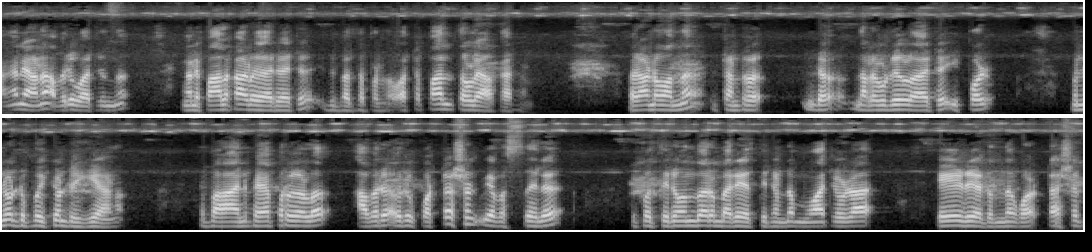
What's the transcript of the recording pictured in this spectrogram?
അങ്ങനെയാണ് അവർ വരുന്നത്. അങ്ങനെ പാലക്കാടുകാരുമായിട്ട് ഇത് ബന്ധപ്പെടുന്നത്. ഒറ്റപ്പാലത്തുള്ള ആൾക്കാരാണ്. അവരാണ് വന്ന് ടെൻഡറിന്റെ നടപടികളുമായിട്ട് ഇപ്പോൾ മുന്നോട്ട് പോയിക്കൊണ്ടിരിക്കുകയാണ്. അപ്പോൾ അതിന് പേപ്പറുകൾ അവർ ഒരു കൊട്ടേഷൻ വ്യവസ്ഥയിൽ ഇപ്പോൾ തിരുവനന്തപുരം വരെ എത്തിയിട്ടുണ്ട്. മൂവാറ്റുപുഴ ഏഴ് എടുന്ന് കൊട്ടേഷൻ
